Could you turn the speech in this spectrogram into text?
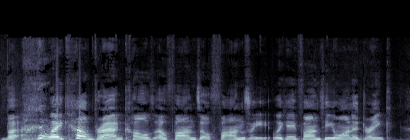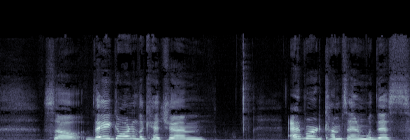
But I like how Brad calls Alfonso Fonzie. Like, hey, Fonzie, you want a drink? So they go into the kitchen. Edward comes in with this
